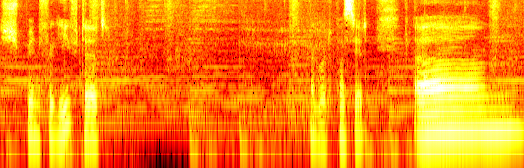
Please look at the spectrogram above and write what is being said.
Ich bin vergiftet. Na gut, passiert. Ähm,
